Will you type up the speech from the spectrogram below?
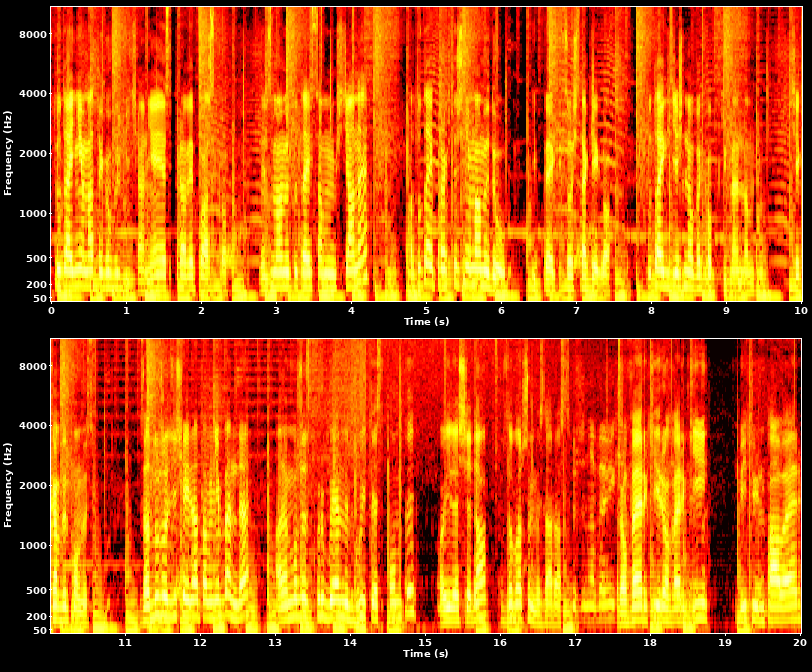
tutaj nie ma tego wybicia, nie jest prawie płasko. Więc mamy tutaj samą ścianę, a tutaj praktycznie mamy dół i pyk, coś takiego. Tutaj gdzieś nowe hopki będą. Ciekawy pomysł. Za dużo dzisiaj latał nie będę, ale może spróbujemy dwójkę z pompy, o ile się da. Zobaczymy zaraz. Rowerki, rowerki, Between Power.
